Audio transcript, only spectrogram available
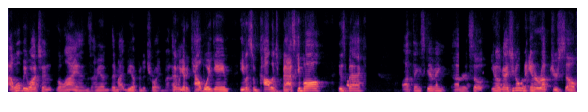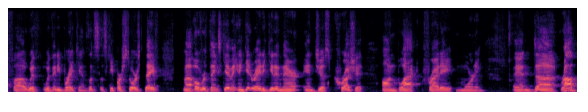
I won't be watching the Lions. I mean, they might be up in Detroit, but I think we got a Cowboy game. Even some college basketball is back on Thanksgiving. Uh, so you know, guys, you don't want to interrupt yourself uh, with with any break-ins. Let's let's keep our stores safe uh, over Thanksgiving and get ready to get in there and just crush it on Black Friday morning. And uh, Rob,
